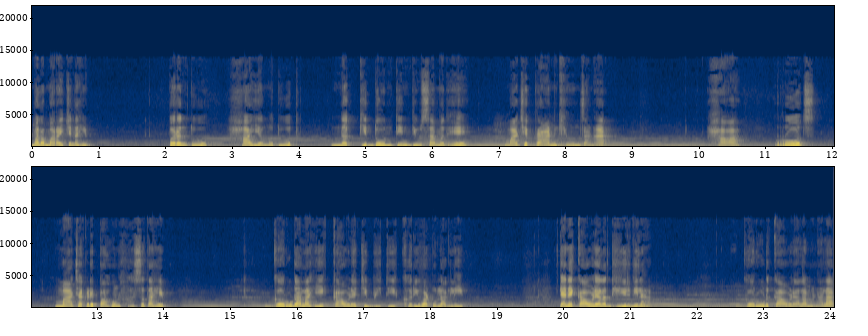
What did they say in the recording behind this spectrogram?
मला मारायचे नाही. परंतु हा यमदूत नक्की दोन तीन दिवसामध्ये माझे प्राण घेऊन जाणार. हा रोज माझ्याकडे पाहून हसत आहे. गरुडालाही कावळ्याची भीती खरी वाटू लागली. त्याने कावळ्याला धीर दिला. गरुड कावळ्याला म्हणाला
